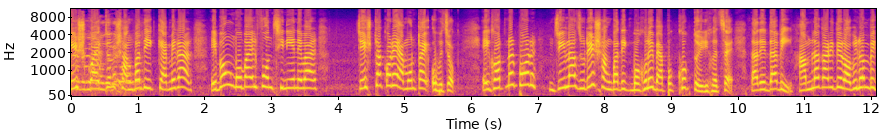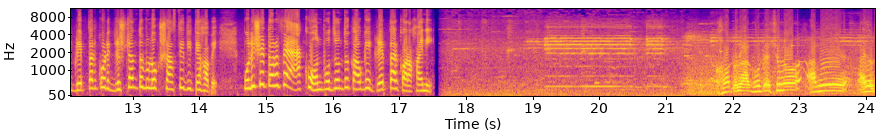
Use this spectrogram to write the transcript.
বেশ কয়েকজন সাংবাদিক, ক্যামেরার এবং মোবাইল ফোন ছিনিয়ে নেবার চেষ্টা করে এমনটাই অভিযোগ। এই ঘটনার পর জেলা জুড়ে সাংবাদিক মহলে ব্যাপক ক্ষোভ তৈরি হয়েছে। তাদের দাবি, হামলাকারীদের অবিলম্বে গ্রেপ্তার করে দৃষ্টান্তমূলক শাস্তি দিতে হবে। পুলিশের তরফে এখন পর্যন্ত কাউকে গ্রেপ্তার করা হয়নি। ঘটনা ঘটেছিল, আমি একজন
